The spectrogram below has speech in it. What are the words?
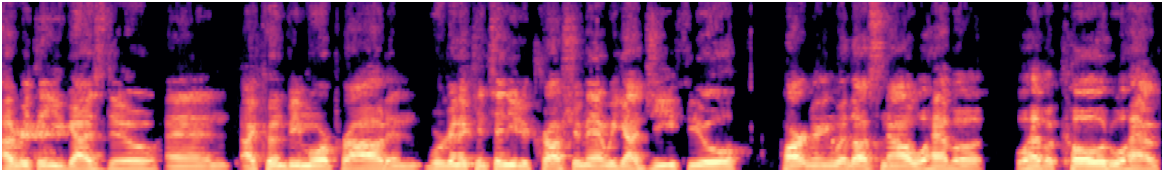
everything you guys do, and I couldn't be more proud. And we're gonna continue to crush it, man. We got G Fuel partnering with us now. We'll have a we'll have a code. We'll have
